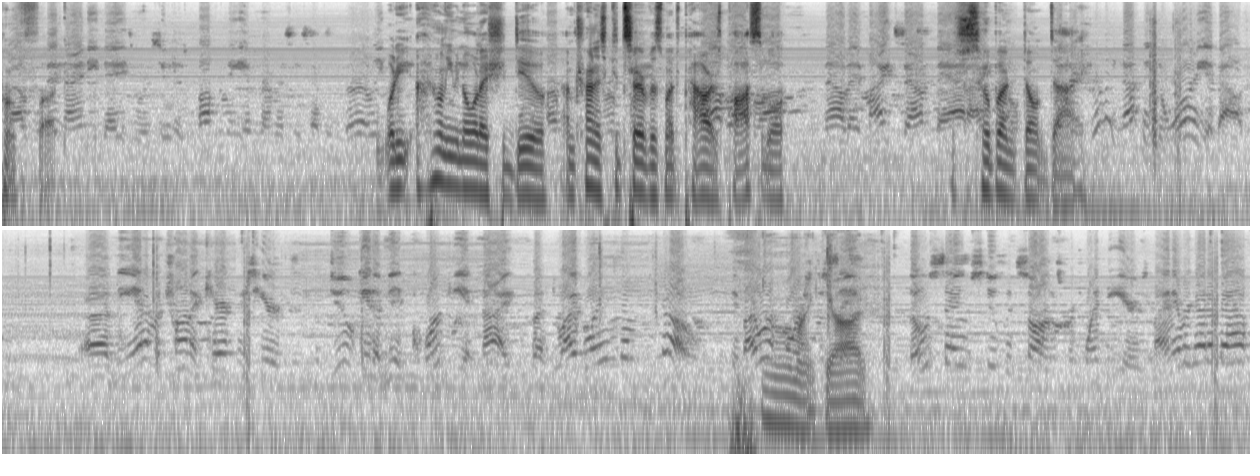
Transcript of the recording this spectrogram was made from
Oh, fuck. 90 days or as soon as property and premises have been thoroughly What do you, I don't even know what I should do. I'm trying to conserve as much power as possible. I just hope I don't die. But do I blame them? No. If I were Oh my God. those same stupid songs for 20 years and I never got a bath,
